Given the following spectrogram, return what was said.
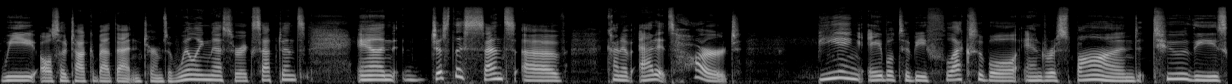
We also talk about that in terms of willingness or acceptance, and just the sense of kind of at its heart being able to be flexible and respond to these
